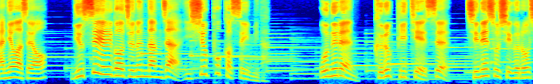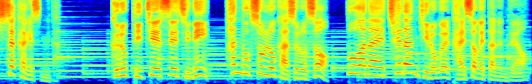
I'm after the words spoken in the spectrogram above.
안녕하세요. 뉴스 읽어주는 남자 이슈 포커스입니다. 오늘은 그룹 BTS 진의 소식으로 시작하겠습니다. 그룹 BTS의 진이 한국 솔로 가수로서 또 하나의 최단 기록을 달성했다는데요.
